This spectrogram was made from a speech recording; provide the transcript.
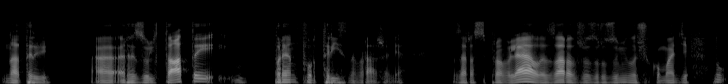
на три результати. Бренфорд різне враження зараз справляє, але зараз вже зрозуміло, що команді ну,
